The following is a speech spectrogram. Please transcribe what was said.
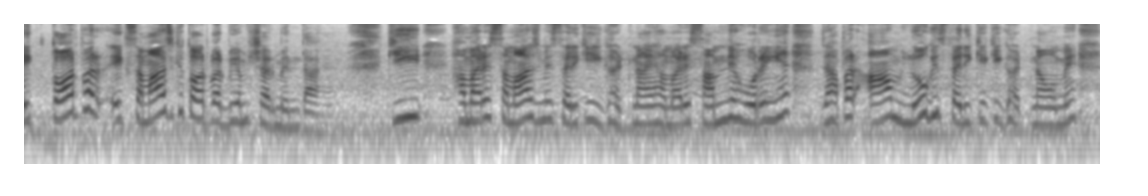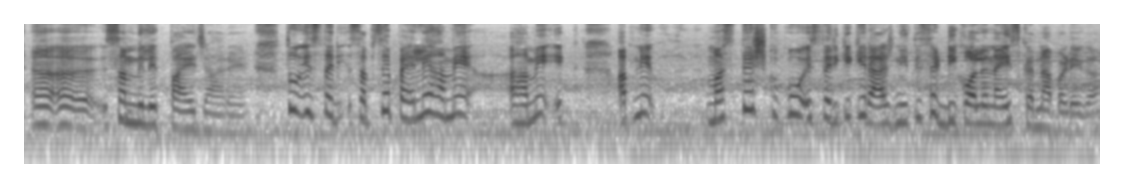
एक तौर पर, एक समाज के तौर पर भी हम शर्मिंदा हैं कि हमारे समाज में इस तरीके की घटनाएँ हमारे सामने हो रही हैं, जहाँ पर आम लोग इस तरीके की घटनाओं में सम्मिलित पाए जा रहे हैं। तो इस तरी, सबसे पहले हमें हमें एक अपने मस्तिष्क को इस तरीके की राजनीति से डिकॉलोनाइज करना पड़ेगा।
